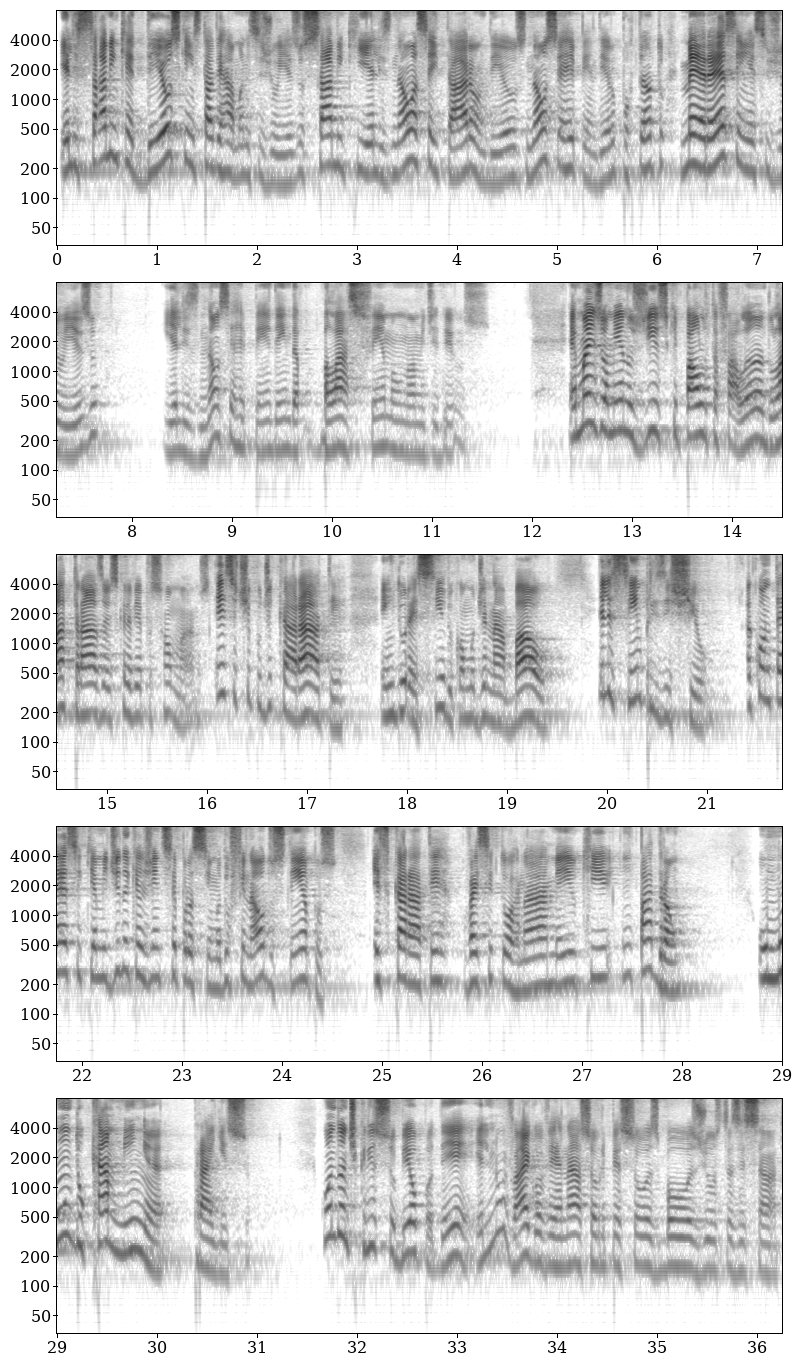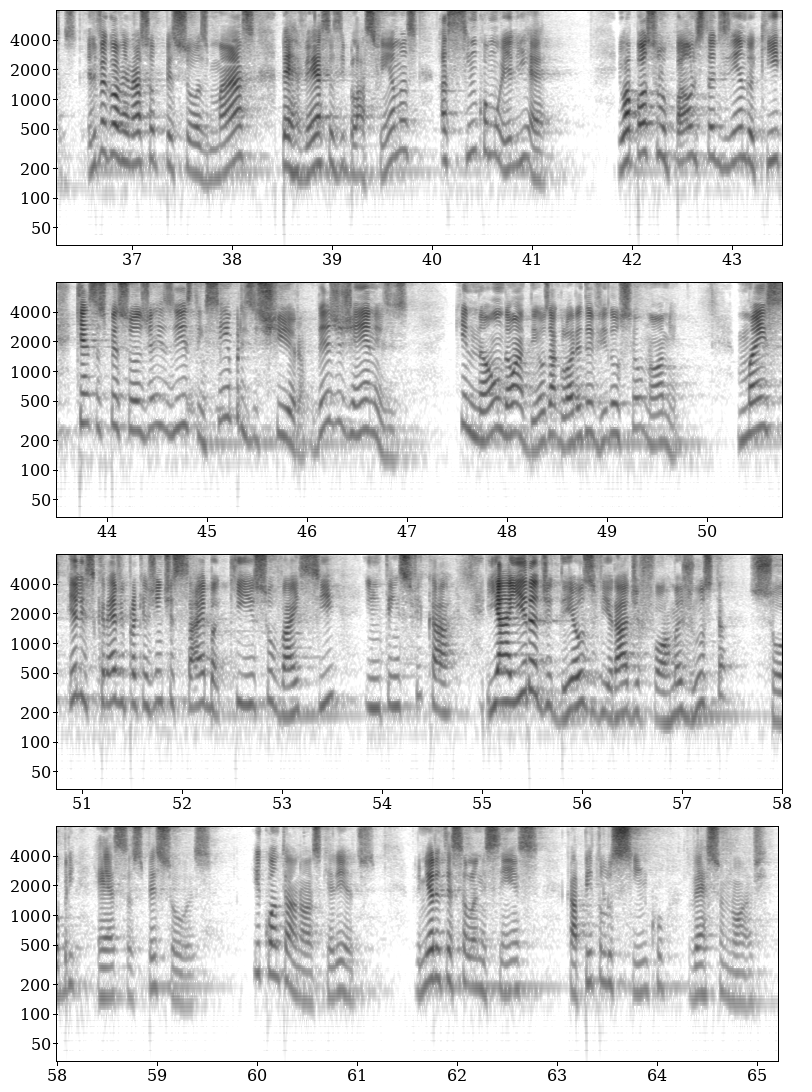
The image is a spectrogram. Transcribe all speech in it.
Eles sabem que é Deus quem está derramando esse juízo, sabem que eles não aceitaram Deus, não se arrependeram, portanto, merecem esse juízo, e eles não se arrependem, ainda blasfemam o nome de Deus. É mais ou menos disso que Paulo está falando lá atrás ao escrever para os romanos. Esse tipo de caráter endurecido, como o de Nabal, ele sempre existiu. Acontece que, à medida que a gente se aproxima do final dos tempos, esse caráter vai se tornar meio que um padrão. O mundo caminha para isso. Quando o anticristo subir ao poder, ele não vai governar sobre pessoas boas, justas e santas. Ele vai governar sobre pessoas más, perversas e blasfemas, assim como ele é. E o apóstolo Paulo está dizendo aqui que essas pessoas já existem, sempre existiram, desde Gênesis, que não dão a Deus a glória devida ao seu nome. Mas ele escreve para que a gente saiba que isso vai se intensificar. E a ira de Deus virá de forma justa sobre essas pessoas. E quanto a nós, queridos? 1 Tessalonicenses, capítulo 5, verso 9.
